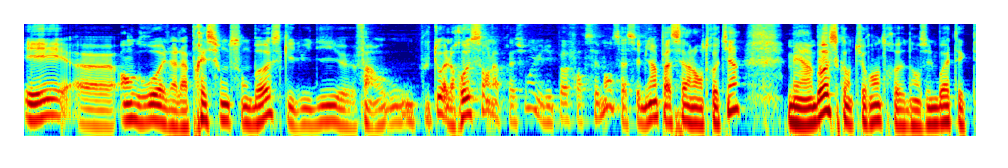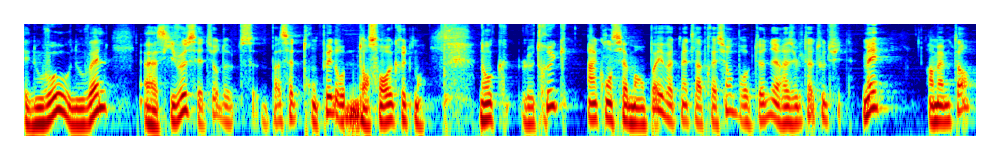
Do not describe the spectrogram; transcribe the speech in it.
et euh, en gros, elle a la pression de son boss qui lui dit, euh, enfin, ou plutôt elle ressent la pression, il lui dit pas forcément, ça s'est bien passé à l'entretien, mais un boss, quand tu rentres dans une boîte et que tu es nouveau ou nouvelle, euh, ce qu'il veut, c'est être sûr de ne pas s'être trompé dans son recrutement. Donc le truc, inconsciemment pas, il va te mettre la pression pour obtenir des résultats tout de suite. Mais en même temps,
